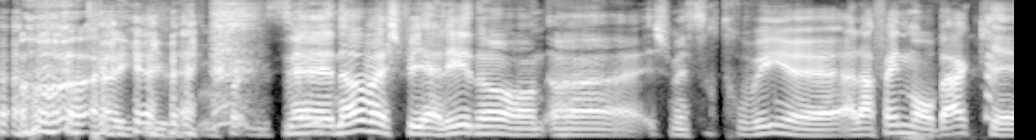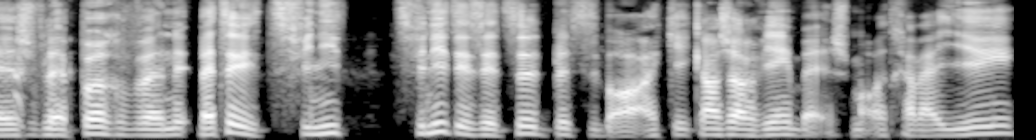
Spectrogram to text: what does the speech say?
Mais non, mais je peux y aller. Non, on- euh, je me suis retrouvé euh, à la fin de mon bac, euh, je voulais pas revenir. Ben, tu sais, tu finis, tu finis tes études, puis tu dis, bon, OK, quand je reviens, ben, je m'en vais travailler.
